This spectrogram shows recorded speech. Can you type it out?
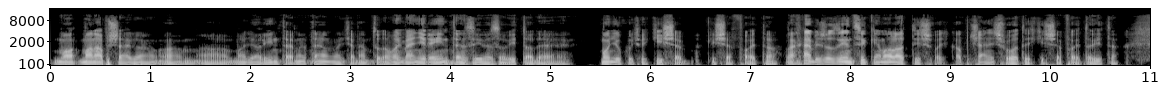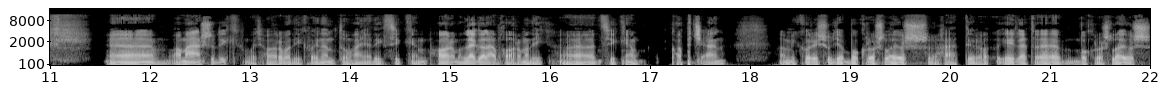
ma, manapság a, a, a magyar interneten, vagy hát nem tudom, hogy mennyire intenzív ez a vita, de mondjuk úgy, hogy kisebb, kisebb fajta. Legalábbis az én cikkem alatt is, vagy kapcsán is volt egy kisebb fajta vita. A második, vagy harmadik, vagy nem tudom hányadik cikkem, harmad, legalább harmadik cikkem kapcsán, amikor is ugye Bokros Lajos háttér, illetve Bokros Lajos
